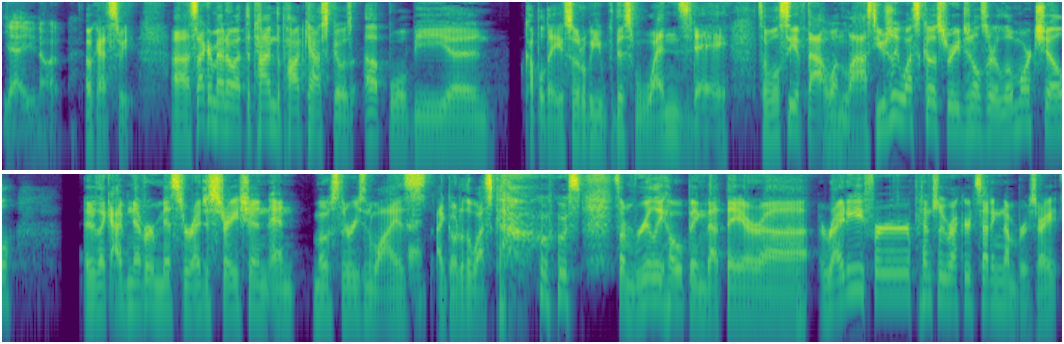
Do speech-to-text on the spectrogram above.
yeah, you know it. Okay, sweet. Uh, Sacramento, at the time the podcast goes up, will be a couple days. So it'll be this Wednesday. So we'll see if that one lasts. Usually, West Coast regionals are a little more chill. It's like I've never missed a registration, and most of the reason why is Okay. I go to the West Coast. so I'm really hoping that they are uh, ready for potentially record-setting numbers, right?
